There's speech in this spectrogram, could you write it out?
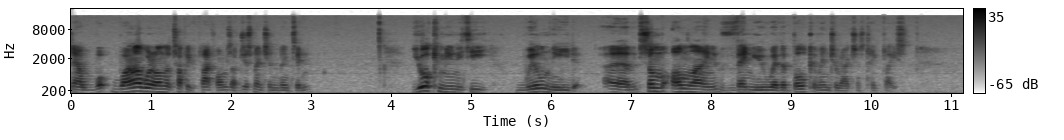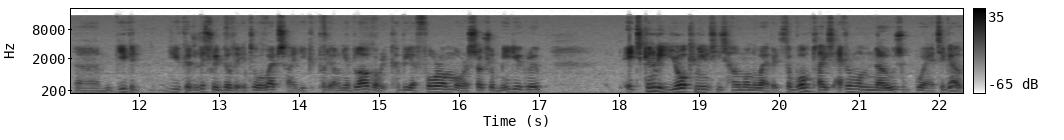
Now, while we're on the topic of platforms, I've just mentioned LinkedIn. Your community will need um, some online venue where the bulk of interactions take place. Um, you could you could literally build it into a website. You could put it on your blog, or it could be a forum or a social media group. It's going to be your community's home on the web. It's the one place everyone knows where to go.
